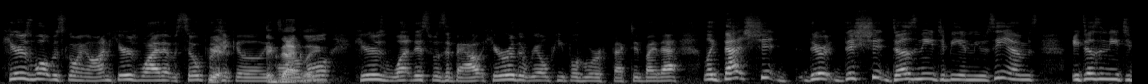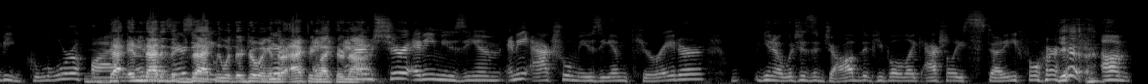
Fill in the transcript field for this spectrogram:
here's what was going on here's why that was so particularly exactly. horrible here's what this was about here are the real people who were affected by that like that shit there this shit does need to be in museums it doesn't need to be glorified That, and, that what is they're exactly doing- what they're doing, and they're acting and- like they're and not. I'm sure any museum, any actual museum curator, you know, which is a job that people like actually study for. Yeah. Um,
